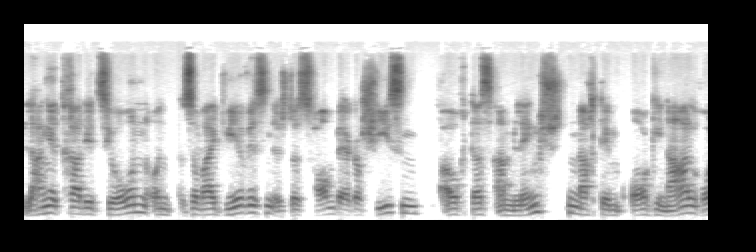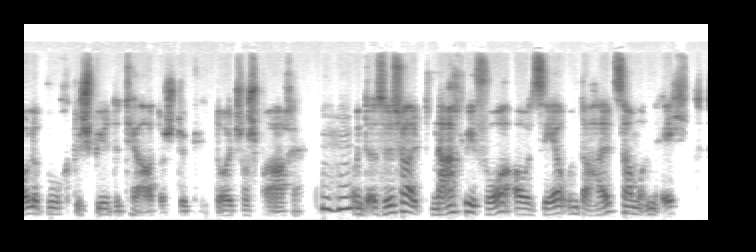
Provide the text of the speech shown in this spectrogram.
lange Tradition und soweit wir wissen, ist das Hornberger Schießen auch das am längsten nach dem Original-Rollebuch gespielte Theaterstück deutscher Sprache. Mhm. Und es ist halt nach wie vor auch sehr unterhaltsam und echt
